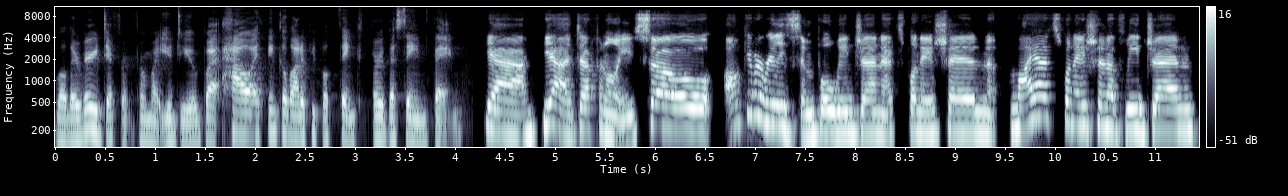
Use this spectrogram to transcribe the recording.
well, they're very different from what you do, but how I think a lot of people think they're the same thing. Yeah, yeah, definitely. So I'll give a really simple lead gen explanation. My explanation of lead gen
